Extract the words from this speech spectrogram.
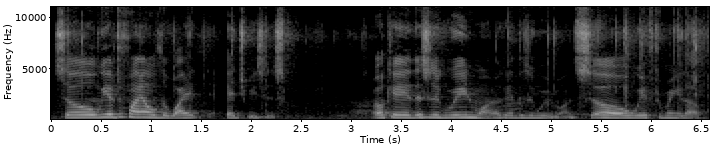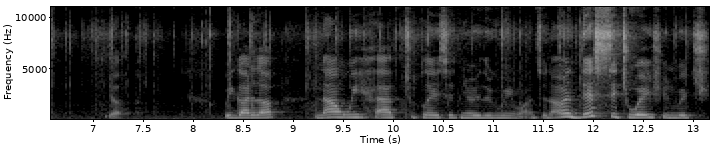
So we have to find all the white edge pieces. Okay, this is a green one. Okay, this is a green one. So we have to bring it up. Yep. We got it up. Now we have to place it near the green one. So now in this situation, which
